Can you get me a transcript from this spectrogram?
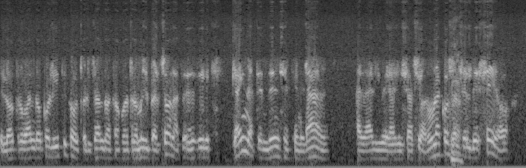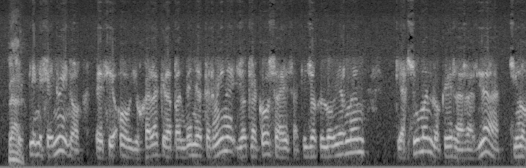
el otro bando político, autorizando hasta cuatro mil personas. Es decir, que hay una tendencia general a la liberalización. Una cosa es el deseo que tiene genuino, es decir, oh, ojalá que la pandemia termine, y otra cosa es aquellos que gobiernan que asuman lo que es la realidad. Si uno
